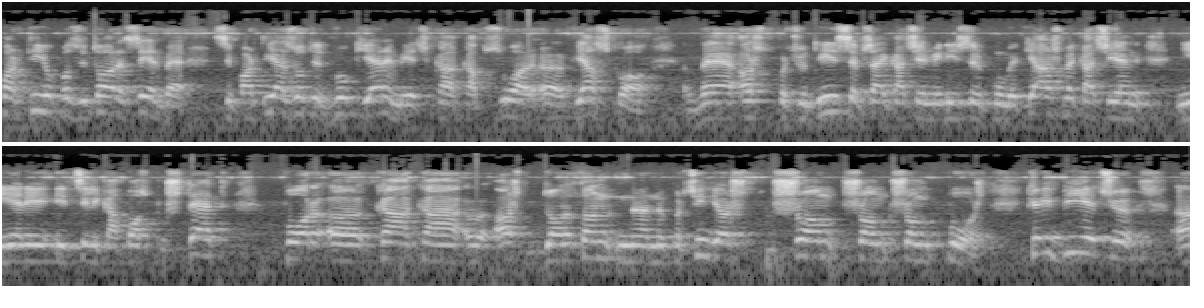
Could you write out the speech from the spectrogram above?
parti opozitare serbe, si partia e zotit Vuk Jeremiç ka ka pësuar fiasko dhe është për çudi sepse ai ka qenë ministri i Punëve të Jashtme, ka qenë njëri i cili ka pas pushtet, por ka ka është domethënë në në përqindje është shumë shumë shumë poshtë. Kjo i bie që ë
